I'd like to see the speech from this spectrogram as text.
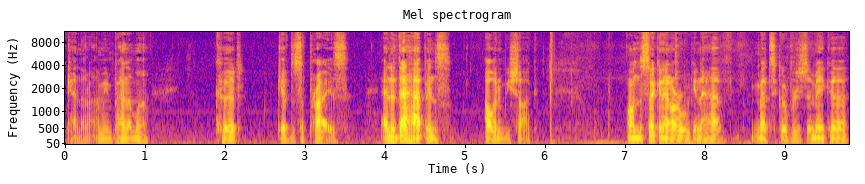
Canada, I mean Panama, could give the surprise. And if that happens, I wouldn't be shocked. On the second hour, we're gonna have Mexico versus Jamaica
